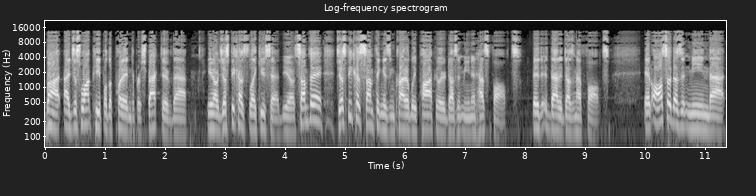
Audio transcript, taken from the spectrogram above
But I just want people to put it into perspective that, you know, just because, like you said, you know, something, just because something is incredibly popular doesn't mean it has faults, it, that it doesn't have faults. It also doesn't mean that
